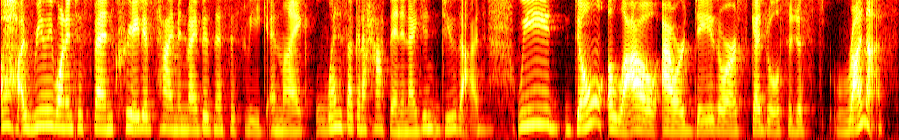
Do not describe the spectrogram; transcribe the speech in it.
oh, I really wanted to spend creative time in my business this week and like when is that going to happen and I didn't do that." Mm-hmm. We don't allow our days or our schedules to just run us.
